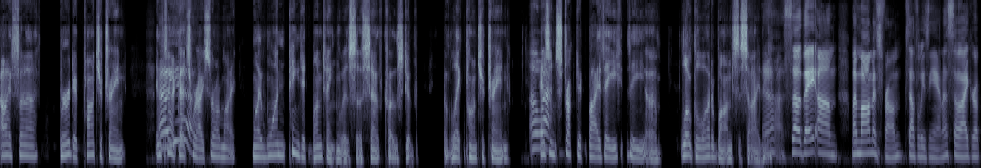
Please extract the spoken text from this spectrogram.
I've uh, birded Pontchartrain. In Oh, fact, that's where I saw my my one painted bunting was the south coast of, of Lake Pontchartrain, oh, as instructed by the the uh, local Audubon Society. Yeah. So they um my mom is from South Louisiana. So I grew up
